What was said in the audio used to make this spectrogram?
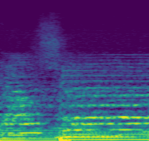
高声。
